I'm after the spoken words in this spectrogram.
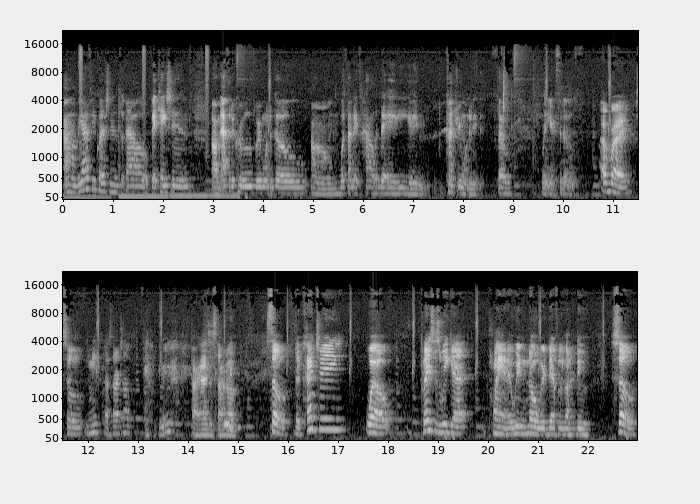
um, we had a few questions about vacations um, after the cruise, where we want to go, um, what's our next holiday, and country we want to visit. So we answer those. All right, so me, I start off. All right, I just start off. So the country, well, places we got planned that we know we're definitely gonna do. So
